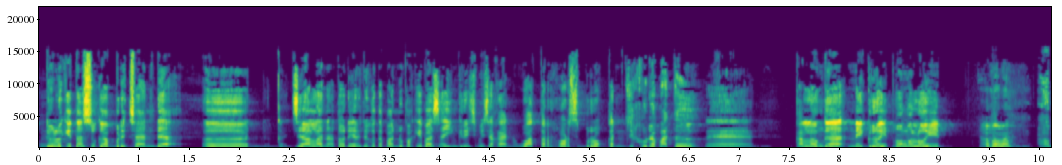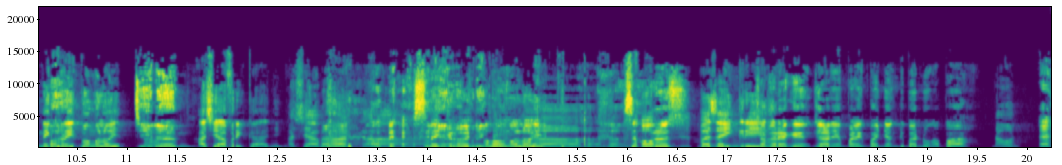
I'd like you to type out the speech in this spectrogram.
Dulu kita suka bercanda ke- jalan atau daerah di kota Bandung pakai bahasa Inggris. Misalkan water horse broken. Cik udah pateuh. Nah, kalau enggak negroid mongoloid. Apa apa? Apa? Negroid mongoloid. Cideung. Asia Afrika anjing. Asia Nah. Afrika. Negroid Afrika. mongoloid. So, Terus, bahasa Inggris. Sokere ke jalan yang paling panjang di Bandung apa? Naon? Eh,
